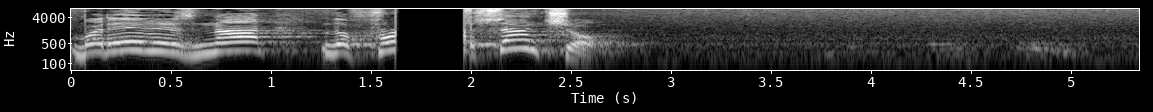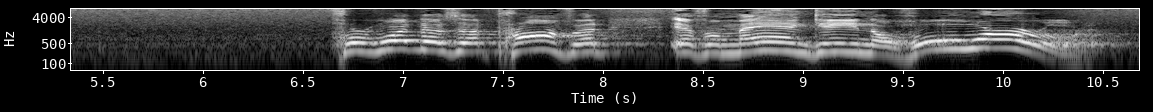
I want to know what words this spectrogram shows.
But it is not the first essential. For what does it profit if a man gain the whole world?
